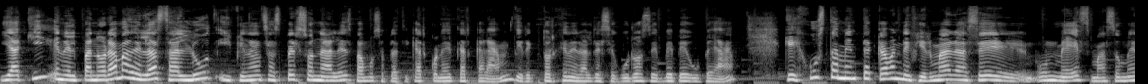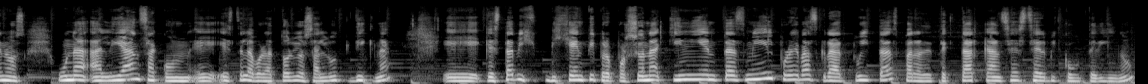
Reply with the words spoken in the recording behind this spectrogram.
Y aquí en el panorama de la salud y finanzas personales vamos a platicar con Edgar Caram, director general de seguros de BBVA, que justamente acaban de firmar hace un mes más o menos una alianza con eh, este laboratorio Salud Digna, eh, que está vigente y proporciona 500 mil pruebas gratuitas para detectar cáncer cérvico-uterino.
